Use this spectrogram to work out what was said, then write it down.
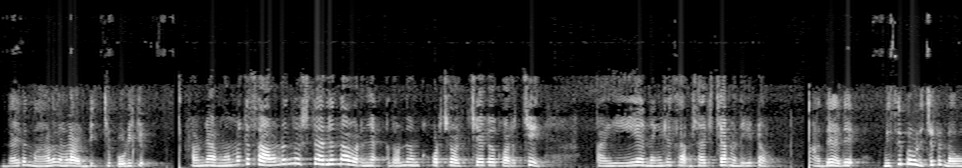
എന്തായാലും നാളെ നമ്മൾ അടിച്ച് പൊടിക്കും അമ്മമ്മക്ക് സൗണ്ട് ഒന്നും ഇഷ്ടമല്ലെന്നാ പറഞ്ഞ. അതുകൊണ്ട് നമുക്ക് കുറച്ച് ഒച്ചയൊക്കെ കുറച്ച് മതി കേട്ടോ. അതെ അതെ. മിസ് ഇപ്പൊ വിളിച്ചിട്ടുണ്ടാവും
